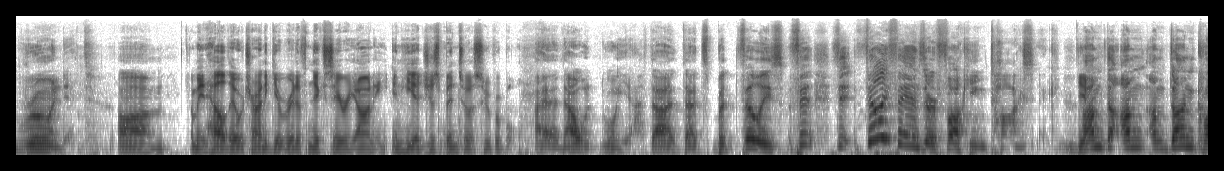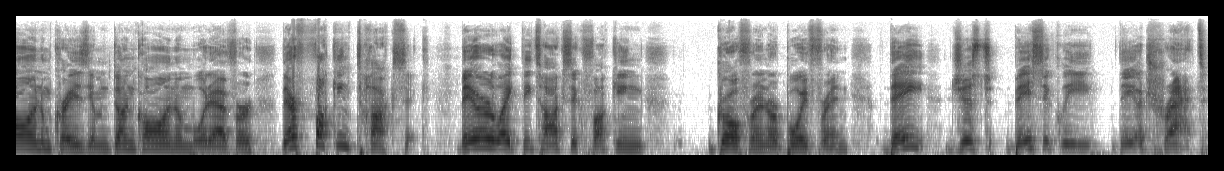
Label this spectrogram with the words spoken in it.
Ruined it. Um I mean, hell, they were trying to get rid of Nick Sirianni, and he had just been to a Super Bowl. I, that would well yeah that that's but Phillies Phi- Phi- Philly fans are fucking toxic. Yeah. I'm I'm I'm done calling them crazy. I'm done calling them whatever. They're fucking toxic. They are like the toxic fucking girlfriend or boyfriend. They just basically they attract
